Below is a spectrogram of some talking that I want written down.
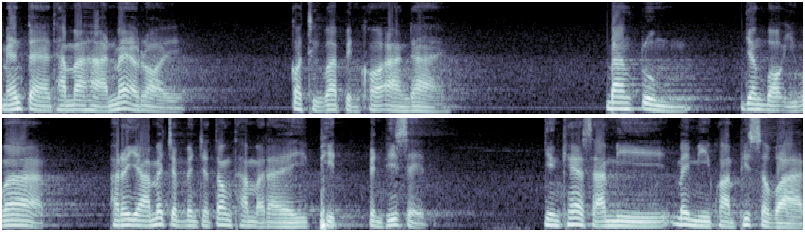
แม้แต่ทำอาหารไม่อร่อย ก็ถือว่าเป็นข้ออ้างได้ บางกลุ่มยังบอกอีกว่า ภรรยาไม่จำเป็นจะต้องทำอะไรผิดเป็นพิเศษ เพียงแค่สามีไม่มีความพิศวาส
